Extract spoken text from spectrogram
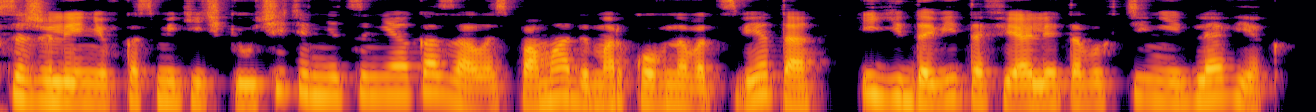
к сожалению, в косметичке учительницы не оказалось помады морковного цвета и ядовито-фиолетовых теней для век.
